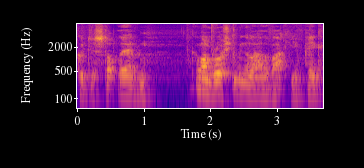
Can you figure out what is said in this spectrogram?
Could just stop there and come on brush, give me the lather back you pig.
